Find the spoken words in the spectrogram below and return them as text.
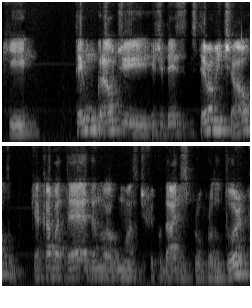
que tem um grau de rigidez extremamente alto, que acaba até dando algumas dificuldades para o produtor,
